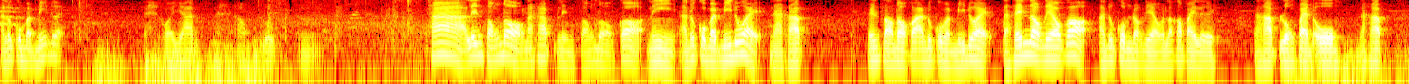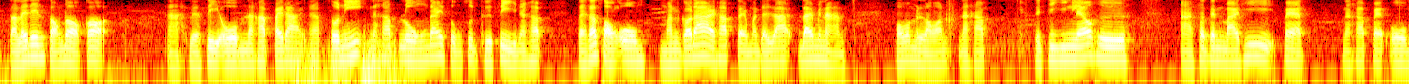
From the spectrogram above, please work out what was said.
อนุกรมแบบนี้ด้วย ขออนุญาตเอาลูกถ้าเล่น 2 ดอกนะครับ เล่น 2 ดอกก็นี่อนุกรมแบบนี้ด้วยนะครับเล่น 2 ดอกก็อนุกรมแบบนี้ด้วย แต่เล่นดอกเดียวก็อนุกรมดอกเดียวแล้วก็ไปเลยนะครับ ลง 8 โอห์มนะครับ แต่เล่น 2 ดอกก็อะเหลือ 4 โอห์มนะครับไปได้นะครับ ตัวนี้นะครับลงได้สูงสุดคือ 4 นะครับ แต่ถ้า 2 โอห์มมันก็ได้ครับ แต่มันจะได้ได้ไม่นาน เพราะว่ามันร้อนนะครับ แต่จริงๆแล้วคืออ่าสแตนบายที่ 8 นะครับ 8 โอห์ม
